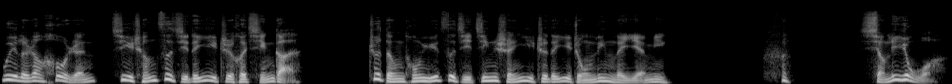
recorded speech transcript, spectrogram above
为了让后人继承自己的意志和情感，这等同于自己精神意志的一种另类延命。哼，想利用我，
